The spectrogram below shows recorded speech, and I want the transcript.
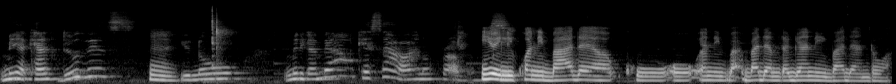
me, I can't do this. Mm. You know, mi nikaambia, ah, okay, sawa, no problem. Hiyo ilikuwa ni baada ya ku yani ba, baada ya muda gani baada ya ndoa?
